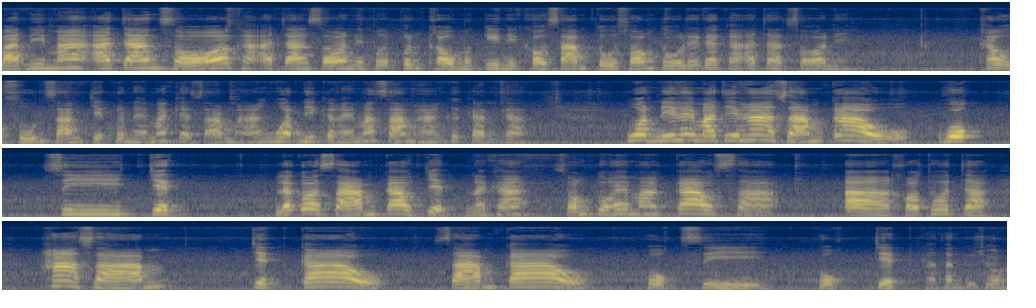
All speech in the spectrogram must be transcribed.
บาดนี้มาอาจารย์สอค่ะ อาจารย์สอนี่เพิ่นเพิ่นเขาเมื่อกี้นี่เขาสามตัวสองตัวเลยได้ค่ะอาจารย์สอนี่เข้าศูนย์สามเจ็ดเพิ่นให้มาแค่สามหางงวดนี้ก็ให้มาสามหางคือกันค่ะงวดนี้ให้มาที่ห้าสามเก้าหกสี่เจ็ด แล้วก็สามเก้าเจ็ดนะคะสองตัวให้มาเก้าสาอ่าขอโทษจ้ะห้าสามเจ็ดเก้าสามเก้าหกสี่หกเจ็ดค่ะท่านผู้ชม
